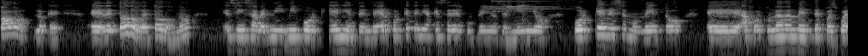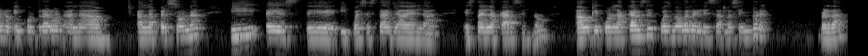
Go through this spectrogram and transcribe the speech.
todo lo que, eh, de todo, de todo, ¿no? Sin saber ni, ni por qué, ni entender por qué tenía que ser el cumpleaños del niño, por qué en ese momento, eh, afortunadamente, pues bueno, encontraron a la, a la persona y, este, y pues está ya en la, está en la cárcel, ¿no? Aunque con la cárcel, pues no va a regresar la señora, ¿verdad?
